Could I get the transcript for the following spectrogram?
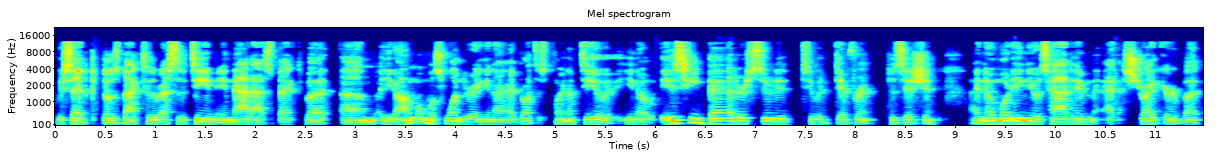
we said, goes back to the rest of the team in that aspect. But um, you know, I'm almost wondering, and I, I, brought this point up to you. You know, is he better suited to a different position? I know Mourinho's had him at striker, but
